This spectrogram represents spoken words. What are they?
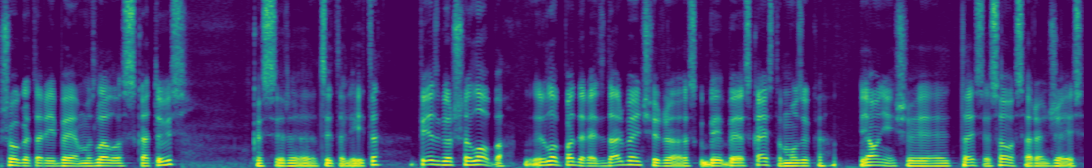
šogad arī bijām uz lelos skatuvis, kas ir uh, cita līta. Piesgarša laba. Ir labi padarīts darbiņš, ir bija, bija skaista muzika. Jaunieši taisīja savas aranžējas.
